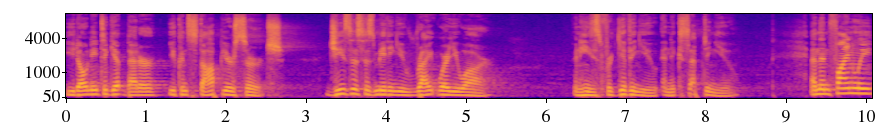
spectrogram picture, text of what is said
You don't need to get better. You can stop your search. Jesus is meeting you right where you are. and He's forgiving you and accepting you. And then finally,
